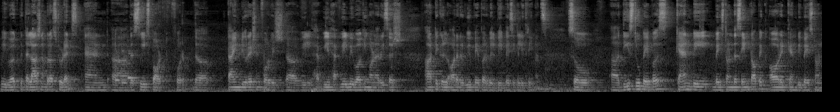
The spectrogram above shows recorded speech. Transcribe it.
We worked with a large number of students, and uh, the sweet spot for the time duration for which uh, we'll have we'll, ha- we'll be working on a research article or a review paper will be basically three months. So uh, these two papers can be based on the same topic or it can be based on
